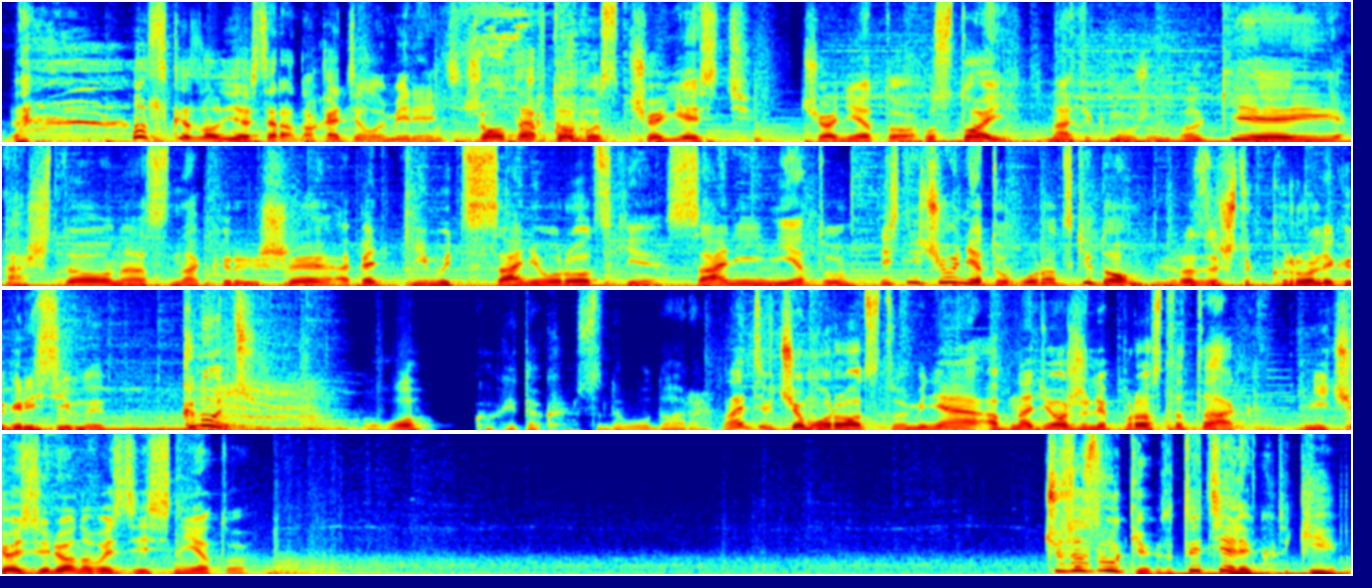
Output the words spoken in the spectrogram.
Он сказал, я все равно хотел умереть. Желтый автобус, что есть? Чё нету? Пустой, нафиг нужен. Окей, а что у нас на крыше? Опять какие-нибудь сани уродские. Сани нету. Здесь ничего нету, уродский дом. Разве что кролик агрессивный. Кнуть! Ого, как и так с одного удара. Знаете, в чем уродство? Меня обнадежили просто так. Ничего зеленого здесь нету. Что за звуки? Это ты телек? Такие...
